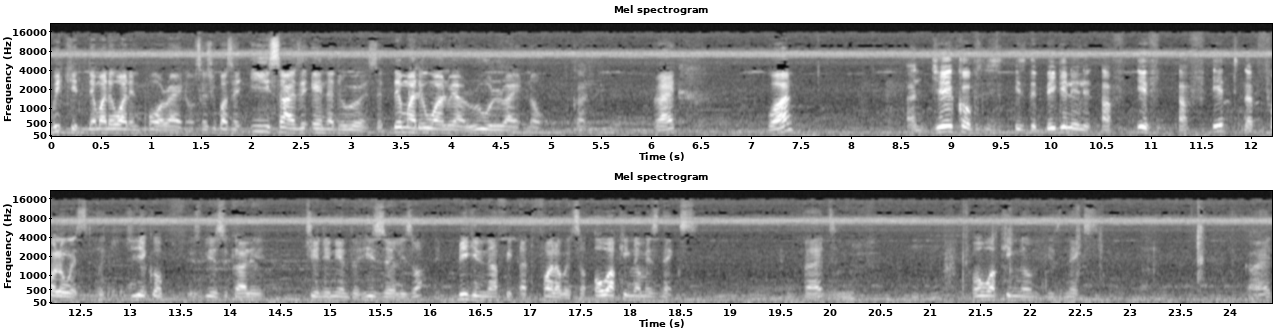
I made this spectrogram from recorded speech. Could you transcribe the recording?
wicked, them are the one in power right now. So people say Esau is the end of the world. So them are the one we are rule right now. God. Right? What? And Jacob is, is the beginning of if of it that followeth. Jacob is basically changing name to Israel is what? The beginning of it that follow it. So our kingdom is next. Right? Mm-hmm. Our kingdom is next. Right?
